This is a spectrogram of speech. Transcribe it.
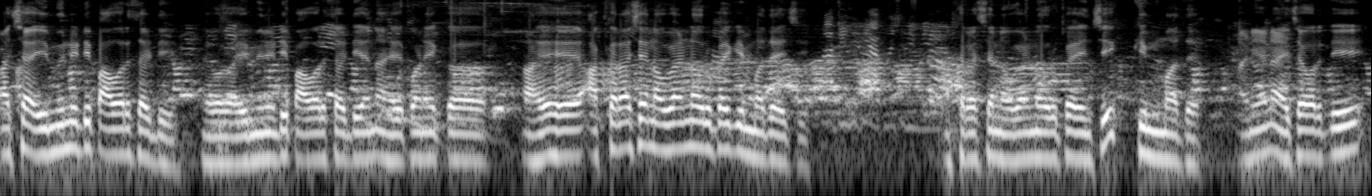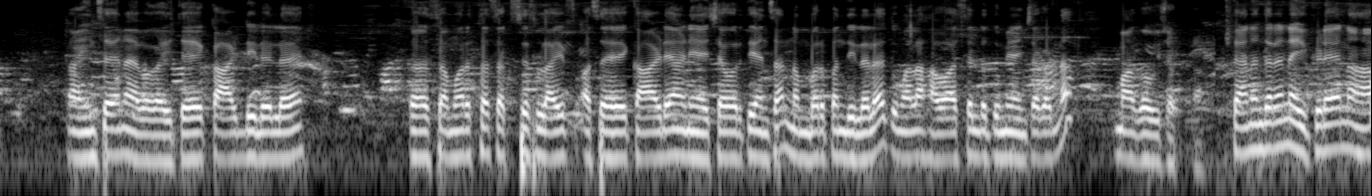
अच्छा इम्युनिटी पॉवरसाठी हे बघा इम्युनिटी पॉवरसाठी आहे ना हे पण एक आहे. हे अकराशे नव्याण्णव रुपये किंमत आहे याची. अकराशे नव्याण्णव रुपये यांची किंमत आहे. आणि आहे ना याच्यावरती काहींचं आहे ना हे बघा इथे कार्ड दिलेलं आहे. समर्थ सक्सेस लाईफ असं हे कार्ड आहे आणि याच्यावरती यांचा नंबर पण दिलेला आहे. तुम्हाला हवा असेल तर तुम्ही यांच्याकडनं मागवू शकता. त्यानंतर आहे ना इकडे ना हा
